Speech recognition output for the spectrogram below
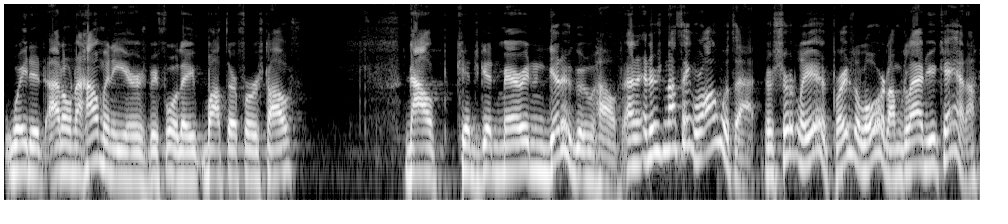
waited, I don't know how many years before they bought their first house. Now kids get married and get a new house. And there's nothing wrong with that. There certainly is. Praise the Lord. I'm glad you can.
